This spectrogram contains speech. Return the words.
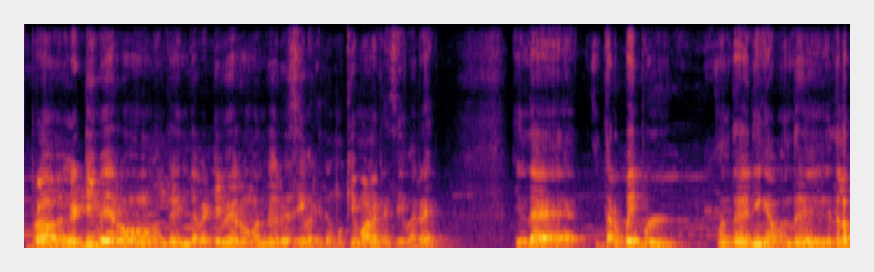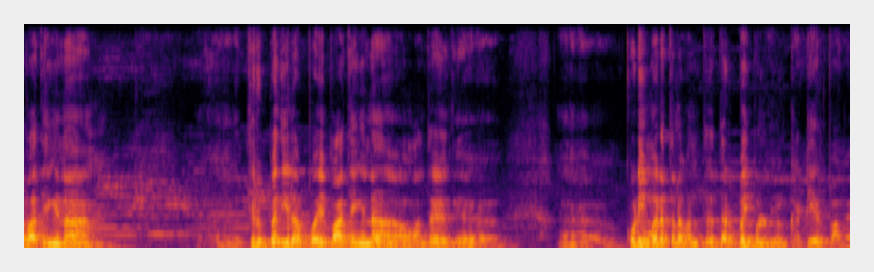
அப்புறம் வெட்டி வேரும் வந்து இந்த வெட்டி வேரும் வந்து ரிசீவர் இது முக்கியமான ரிசீவர் இந்த தர்பை புல் வந்து நீங்கள் வந்து இதில் பார்த்தீங்கன்னா திருப்பதியில் போய் பார்த்தீங்கன்னா வந்து கொடிமரத்தில் வந்து தர்பை புல் கட்டியிருப்பாங்க.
